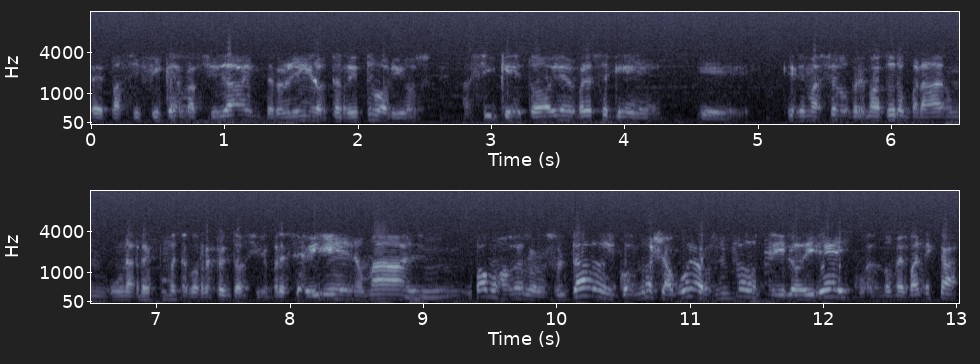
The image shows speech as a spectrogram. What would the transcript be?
eh, pacificar la ciudad, intervenir en los territorios. Así que todavía me parece que es demasiado prematuro para dar una respuesta con respecto a si me parece bien o mal. Vamos a ver los resultados y cuando haya buenos resultados te lo diré y cuando me parezca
